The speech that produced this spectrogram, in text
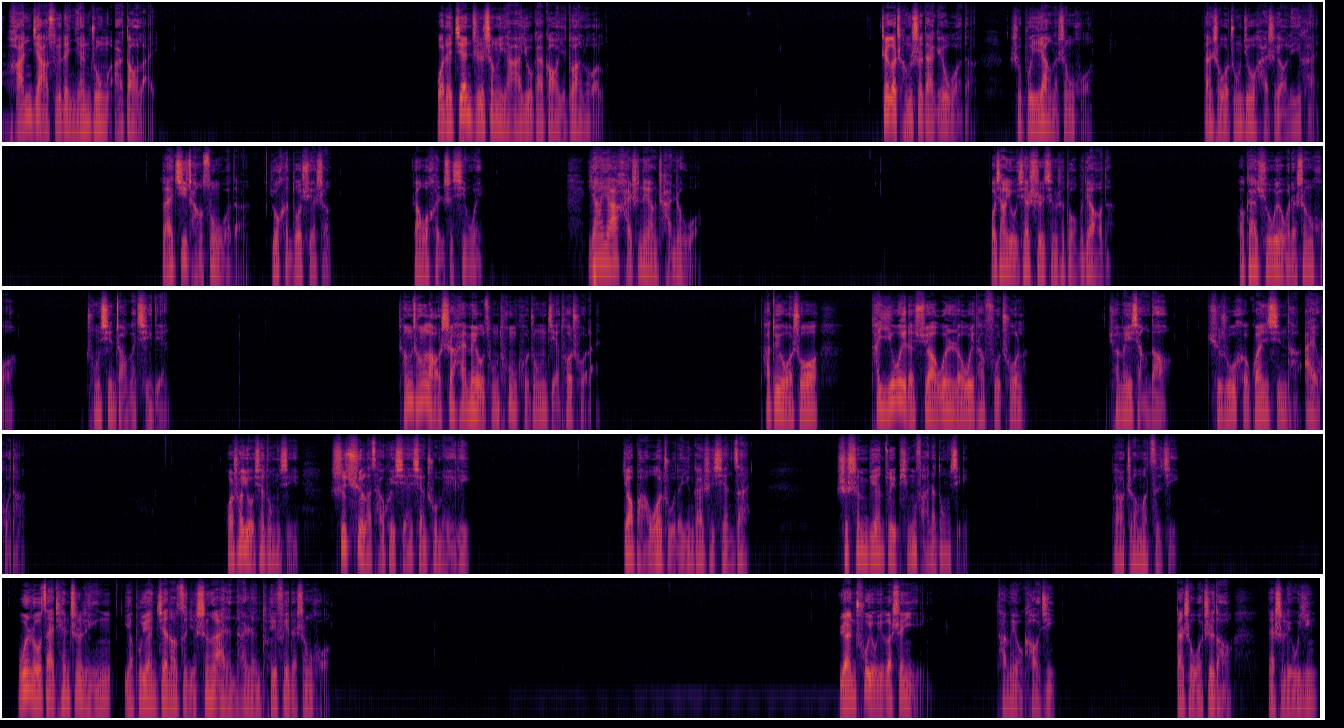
寒假随着年终而到来。我的兼职生涯又该告一段落了。这个城市带给我的是不一样的生活，但是我终究还是要离开。来机场送我的有很多学生，让我很是欣慰。丫丫还是那样缠着我。我想有些事情是躲不掉的。我该去为我的生活重新找个起点。程程老师还没有从痛苦中解脱出来。他对我说：“他一味的需要温柔为他付出了，却没想到去如何关心他、爱护他。”我说：“有些东西失去了才会显现出美丽，要把握住的应该是现在，是身边最平凡的东西。不要折磨自己。”温柔在天之灵也不愿见到自己深爱的男人颓废的生活。远处有一个身影，他没有靠近，但是我知道那是刘英。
